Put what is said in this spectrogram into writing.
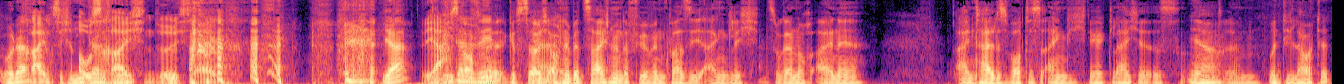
oder? Reimt sich ausreichend, würde ich sagen. ja? Ja. Gibt es da, gibt's da ja. euch auch eine Bezeichnung dafür, wenn quasi eigentlich sogar noch eine, ein Teil des Wortes eigentlich der gleiche ist? Ja. Und, ähm, und die lautet?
